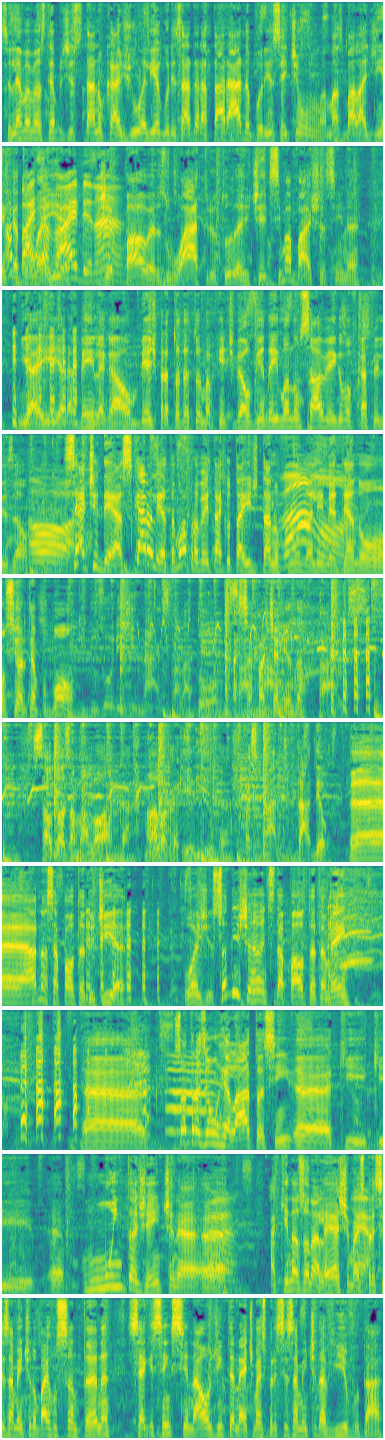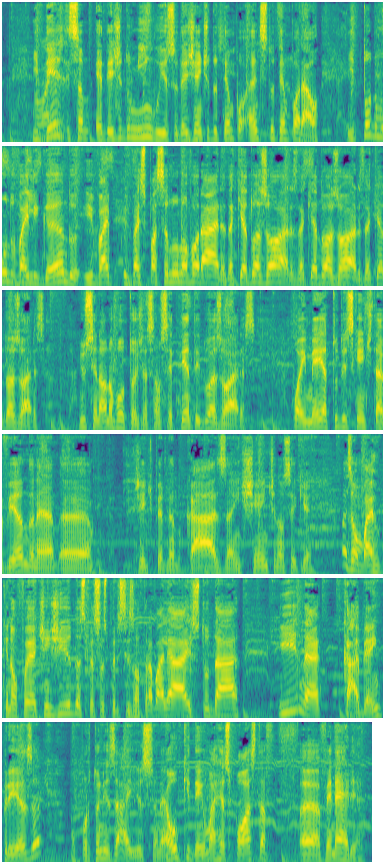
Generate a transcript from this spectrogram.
Você lembra meus tempos de estudar no Caju ali, a gurizada era tarada por isso, aí tinha um- umas baladinhas Uma que a turma ia. vibe, né? G-Powers, o Átrio, tudo, a gente ia de cima a baixo, assim, né? E aí era bem legal. Um beijo pra toda a turma. Quem estiver ouvindo aí, manda um salve aí que eu vou ficar felizão. Ó. 7 e 10. Caroleta, vamos aproveitar que o Taíde tá no fundo Vamos. ali, metendo um Senhor Tempo Bom? Essa parte é linda. Saudosa maloca, maloca querida, faz parte Tá, deu. É, a nossa pauta do dia, hoje, só deixa antes da pauta também. É, só trazer um relato, assim, é, que, que é, muita gente, né? Aqui na Zona Leste, mais É. precisamente no bairro Santana, segue sem sinal de internet, mais precisamente da Vivo, tá? E desde, são- é desde domingo isso, desde antes do, tempo, antes do temporal. E todo mundo vai ligando e vai, e vai se passando um novo horário. Daqui a duas horas, daqui a duas horas, daqui a duas horas. E o sinal não voltou, já são 72 horas. Pô, em meio a tudo isso que a gente tá vendo, né? é, gente perdendo casa, enchente, não sei o quê. Mas é um bairro que não foi atingido, as pessoas precisam trabalhar, estudar. E, né, cabe à empresa oportunizar isso, né? Ou que dê uma resposta ah, venérea,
